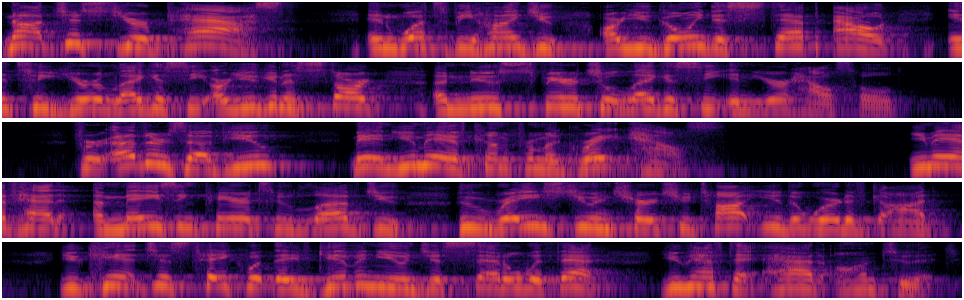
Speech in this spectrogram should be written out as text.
not just your past and what's behind you. Are you going to step out into your legacy? Are you going to start a new spiritual legacy in your household? For others of you, man, you may have come from a great house. You may have had amazing parents who loved you, who raised you in church, who taught you the Word of God. You can't just take what they've given you and just settle with that. You have to add on to it.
